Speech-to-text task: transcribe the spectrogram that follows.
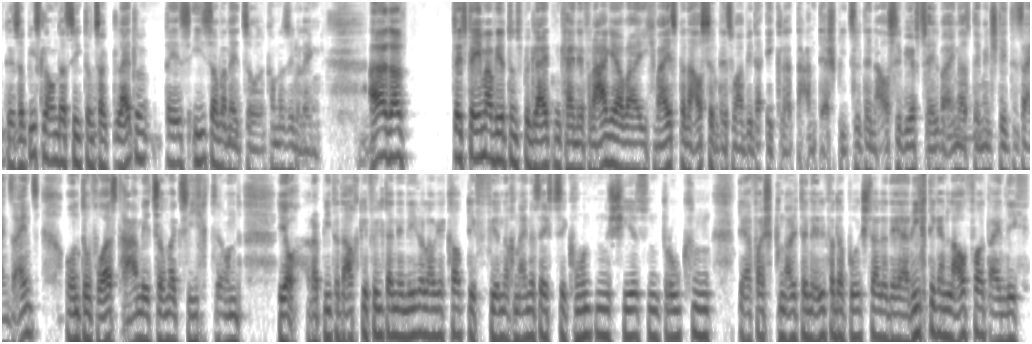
das ein bisschen anders sieht und sagt, Leitl, das ist aber nicht so, da kann man sich überlegen. Also da, das Thema wird uns begleiten, keine Frage, aber ich weiß bei der Aussendung, das war wieder eklatant. Der spitzelt den aus, sie wirft selber ein, aus dem entsteht das 1-1 und du fährst heim mit so einem Gesicht und ja, Rapid hat auch gefühlt eine Niederlage gehabt, die führen nach 69 Sekunden, schießen, drucken, der verknallt den Elfer der Burgstaller, der richtig einen Lauf hat, eigentlich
